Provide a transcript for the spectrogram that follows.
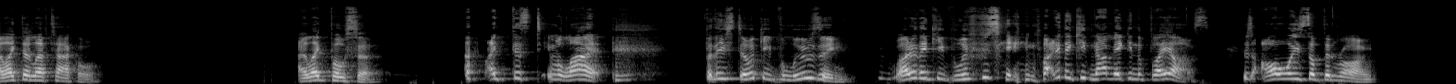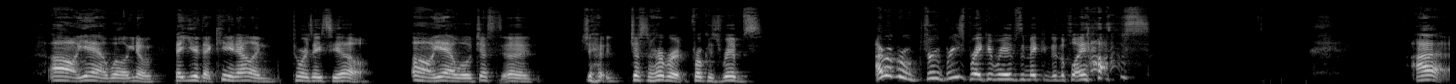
I like their left tackle. I like Bosa. I like this team a lot. But they still keep losing. Why do they keep losing? Why do they keep not making the playoffs? There's always something wrong. Oh yeah, well, you know, that year that Keenan Allen tore his ACL. Oh yeah, well, just uh, J- Justin Herbert broke his ribs. I remember Drew Brees breaking ribs and making it to the playoffs. I,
